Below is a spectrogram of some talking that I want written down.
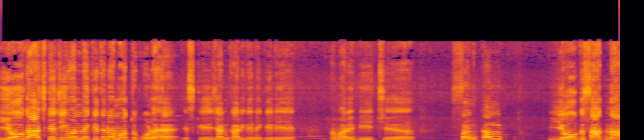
योग आज के जीवन में कितना महत्वपूर्ण है, इसकी जानकारी देने के लिए हमारे बीच संकल्प योग साधना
